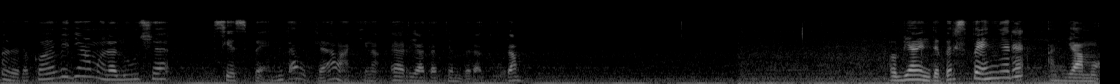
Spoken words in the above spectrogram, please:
Allora come vediamo la luce si è spenta perché la macchina è arrivata a temperatura. Ovviamente per spegnere andiamo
